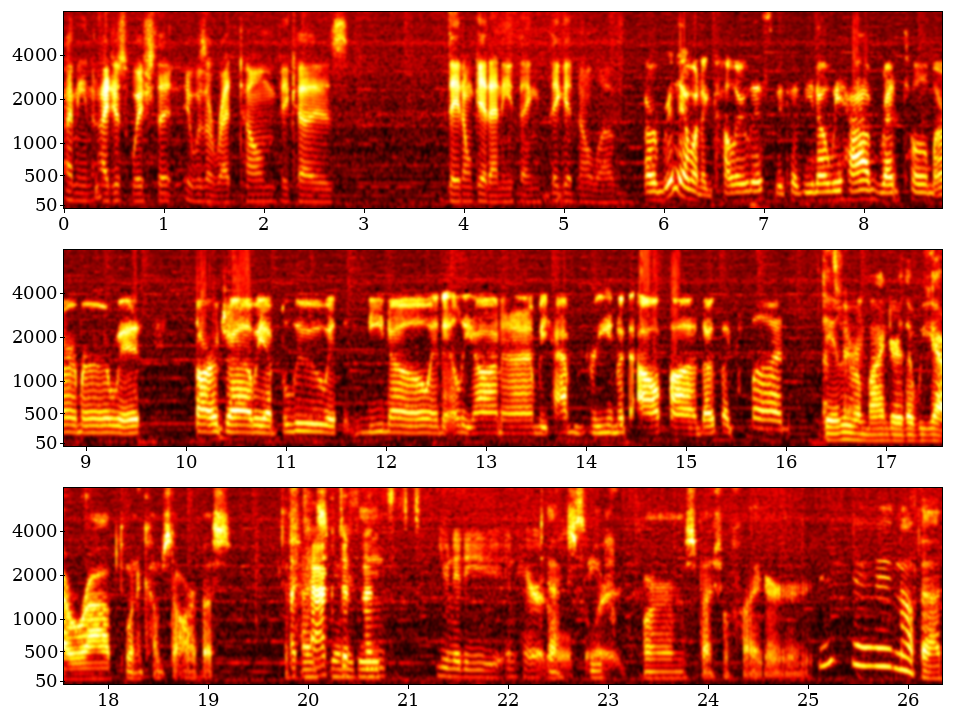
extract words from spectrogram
I mean, I just wish that it was a red tome because they don't get anything. They get no love. Or really, I wanted colorless because you know we have red tome armor with Sarja, we have blue with Nino and Eliana, and we have green with Alphonse. I was like, come on. That's Daily fair. reminder that we got robbed when it comes to Arvis. Attack, unity, defense, unity, inheritable attack, sword. form, special fighter. Eh, not bad.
